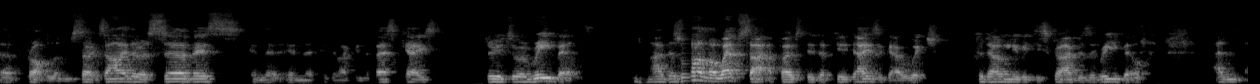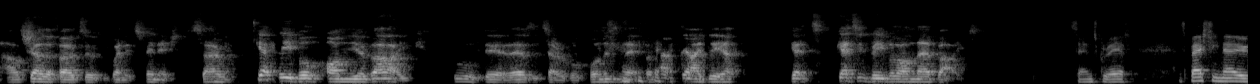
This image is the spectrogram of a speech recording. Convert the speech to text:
of, problems. So it's either a service in the in the if you like in the best case through to a rebuild. Mm-hmm. Uh, there's one on my website I posted a few days ago which could only be described as a rebuild. And I'll show the photo when it's finished. So get people on your bike. Oh dear, there's a terrible pun, isn't it? But that's the idea. Get getting people on their bikes. Sounds great. Especially now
